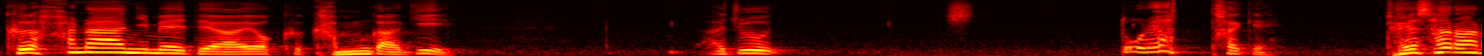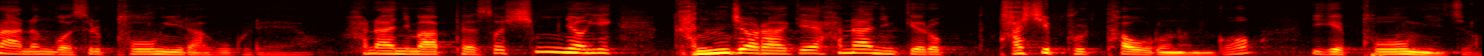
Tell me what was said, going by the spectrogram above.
그 하나님에 대하여 그 감각이 아주 시- 또렷하게 되살아나는 것을 부흥이라고 그래요. 하나님 앞에서 심령이 간절하게 하나님께로 다시 불타오르는 거 이게 부흥이죠.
